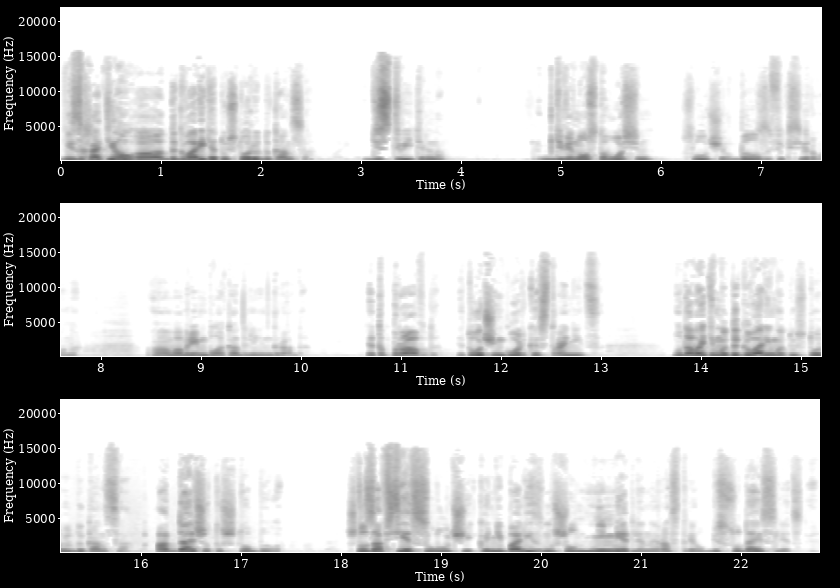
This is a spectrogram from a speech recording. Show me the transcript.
не захотел а, договорить эту историю до конца? Действительно, 98 случаев было зафиксировано во время блокады Ленинграда. Это правда, это очень горькая страница. Но давайте мы договорим эту историю до конца. А дальше-то что было? Что за все случаи каннибализма шел немедленный расстрел, без суда и следствия.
